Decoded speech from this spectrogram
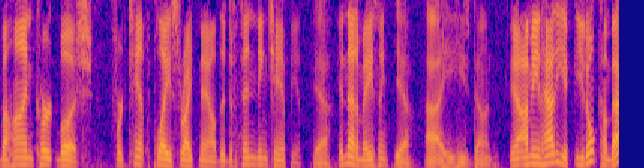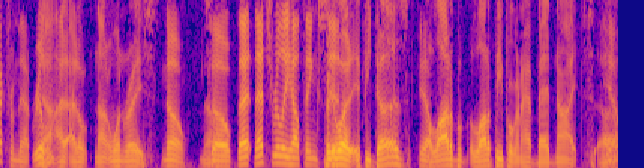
behind Kurt Busch for 10th place right now, the defending champion. yeah, Isn't that amazing? yeah. Uh, he, he's done. Yeah, I mean, how do you you don't come back from that, really? No, I, I don't. Not one race. no. No. So that that's really how things sit. you what, if he does, Yeah. a lot of a lot of people are going to have bad nights uh, Yeah.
